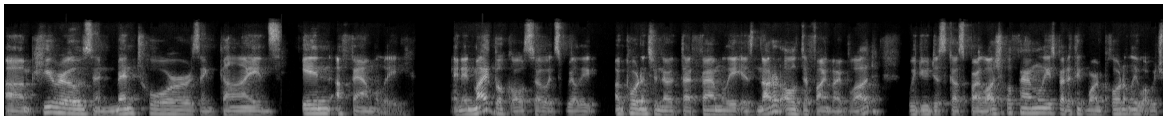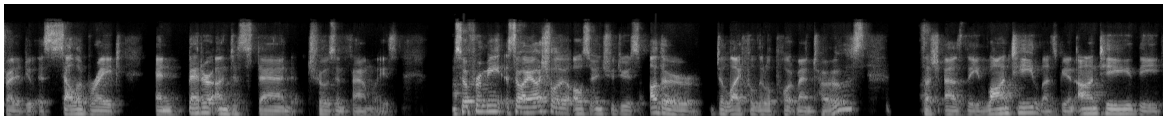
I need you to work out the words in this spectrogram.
um, heroes and mentors and guides in a family. And in my book, also, it's really important to note that family is not at all defined by blood. We do discuss biological families, but I think more importantly, what we try to do is celebrate and better understand chosen families. So for me, so I actually also introduce other delightful little portmanteaus, such as the Lanti, lesbian auntie, the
